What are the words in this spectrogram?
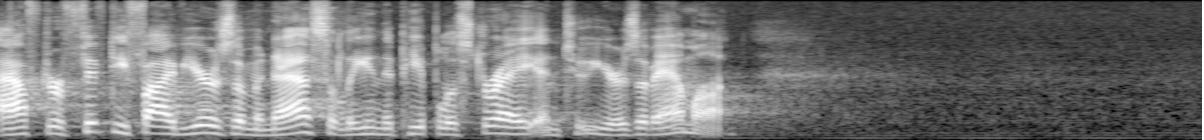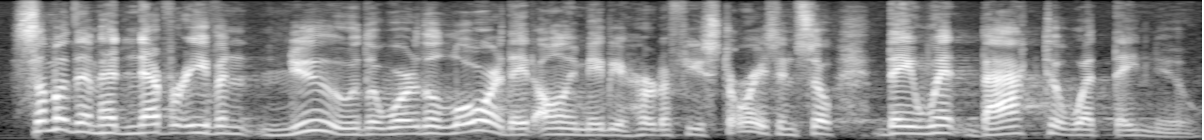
after 55 years of Manasseh leading the people astray and two years of Amon. Some of them had never even knew the word of the Lord. They'd only maybe heard a few stories. And so they went back to what they knew.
